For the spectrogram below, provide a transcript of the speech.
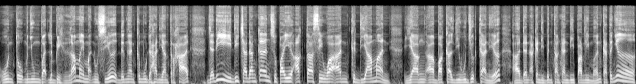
untuk menyumbat lebih ramai manusia dengan kemudahan yang terhad. Jadi dicadangkan supaya akta sewaan kediaman yang uh, bakal diwujudkan ya uh, dan akan dibentangkan di parlimen katanya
